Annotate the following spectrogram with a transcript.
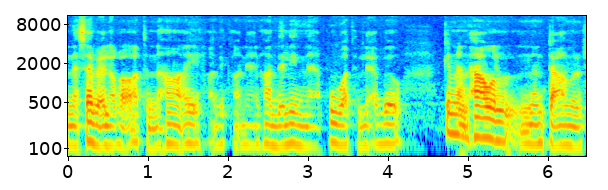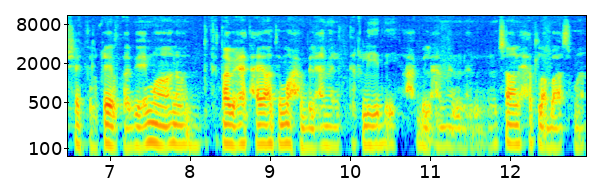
ان سبع لقاءات النهائي. هذه كان يعني هذا دليل قوة اللعبه كنا نحاول إن نتعامل بشكل غير طبيعي. ما أنا في طبيعة حياتي ما أحب العمل التقليدي أحب العمل الانسان يحط له بصمة.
